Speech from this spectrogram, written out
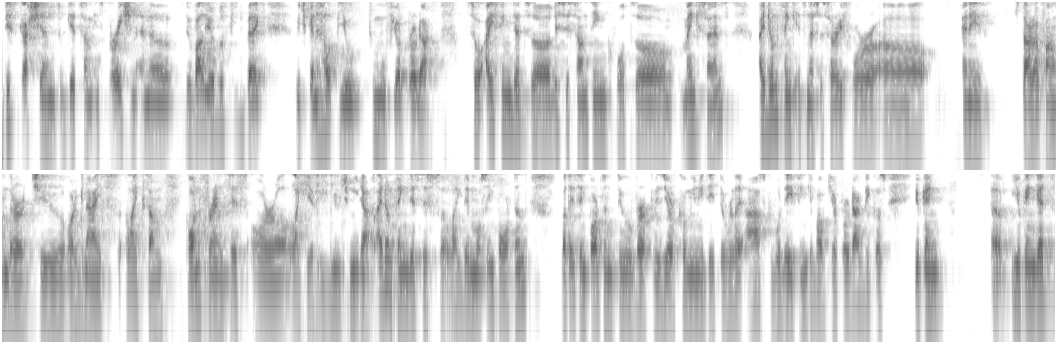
discussion to get some inspiration and uh, the valuable feedback which can help you to move your product. So i think that uh, this is something what uh, makes sense. I don't think it's necessary for uh, any startup founder to organize like some conferences or like huge meetups. I don't think this is like the most important, but it's important to work with your community to really ask what they think about your product because you can uh, you can get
